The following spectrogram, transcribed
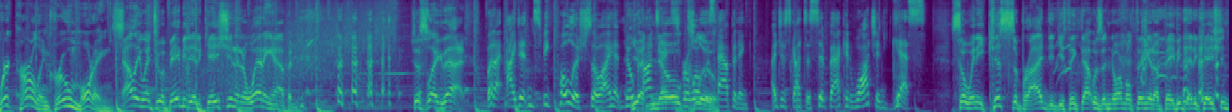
We're Karl and Crew Mornings. Allie went to a baby dedication and a wedding happened. Just like that. But I, I didn't speak Polish, so I had no You had context no for what was happening. I just got to sit back and watch and guess. So when he kissed the bride, did you think that was a normal thing at a baby dedication?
